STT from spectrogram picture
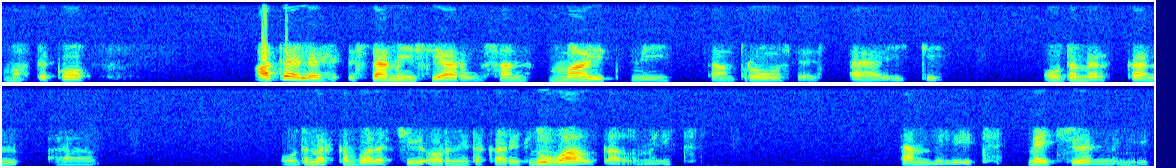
mahtako atele stämisjärvusan mait niin, tämän prosess äiki. Outamerkkan, äh, Outamerkkan puoletsi ornitakarit luvaltalmiit, tämmilit, meit syömmilit,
